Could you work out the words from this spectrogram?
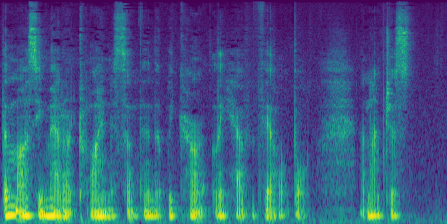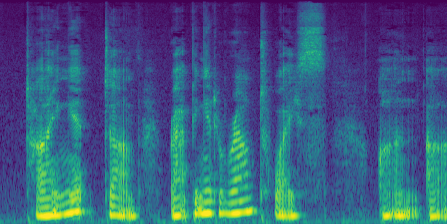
the Mossy Meadow twine is something that we currently have available. And I'm just tying it, um, wrapping it around twice on uh,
